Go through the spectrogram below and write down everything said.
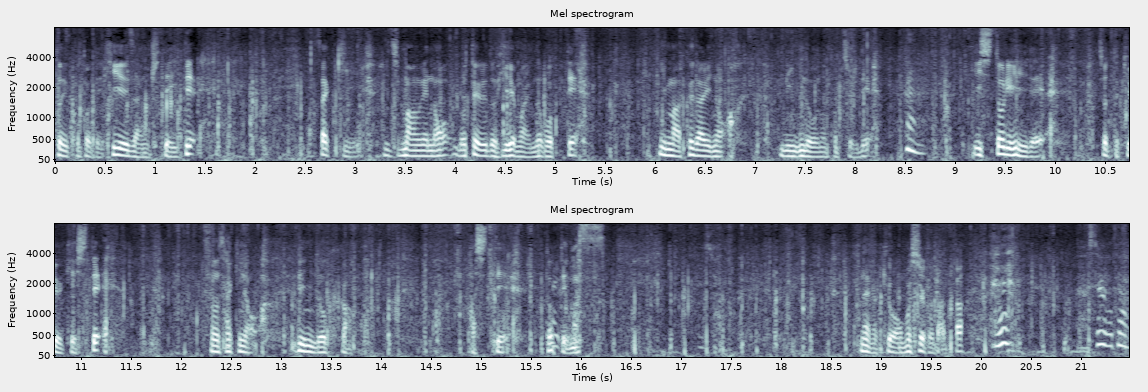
ということで、比叡山に来ていて、さっき一番上のロテルド比叡まで登って、今、下りの林道の途中で、石取りでちょっと休憩して、その先の林道区間を走って撮っています。なんか今日は面白いことあった？そういうこと？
